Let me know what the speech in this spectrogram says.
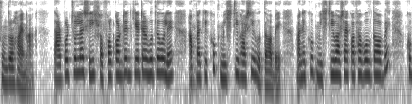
সুন্দর হয় না। তারপর চলে আসি সফল কন্টেন্ট ক্রিয়েটার হতে হলে আপনাকে খুব মিষ্টি ভাষী হতে হবে। মানে খুব মিষ্টি ভাষায় কথা বলতে হবে, খুব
